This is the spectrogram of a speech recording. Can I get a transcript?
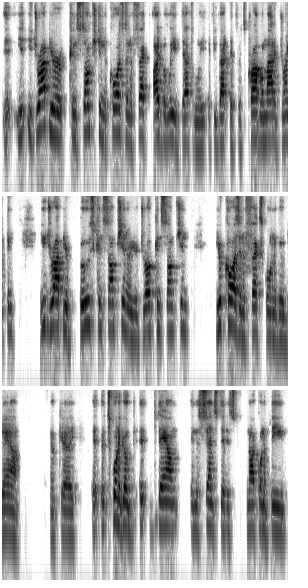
it, you, you, drop your consumption, the cause and effect. I believe definitely if you got if it's problematic drinking, you drop your booze consumption or your drug consumption, your cause and effect's going to go down. Okay, it, it's going to go down in the sense that it's not going to be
